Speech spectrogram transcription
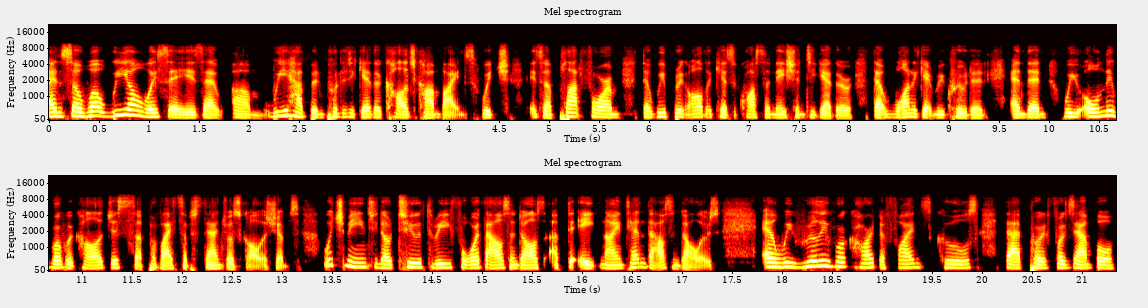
And so what we always say is that um, we have been putting together college combines, which is a platform that we bring all the kids across the nation together that want to get recruited. And then we only work with colleges that provide substantial scholarships, which means, you know, two, three, four thousand dollars up to eight, nine, ten thousand dollars. And we really work hard to find schools that, for, for example,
